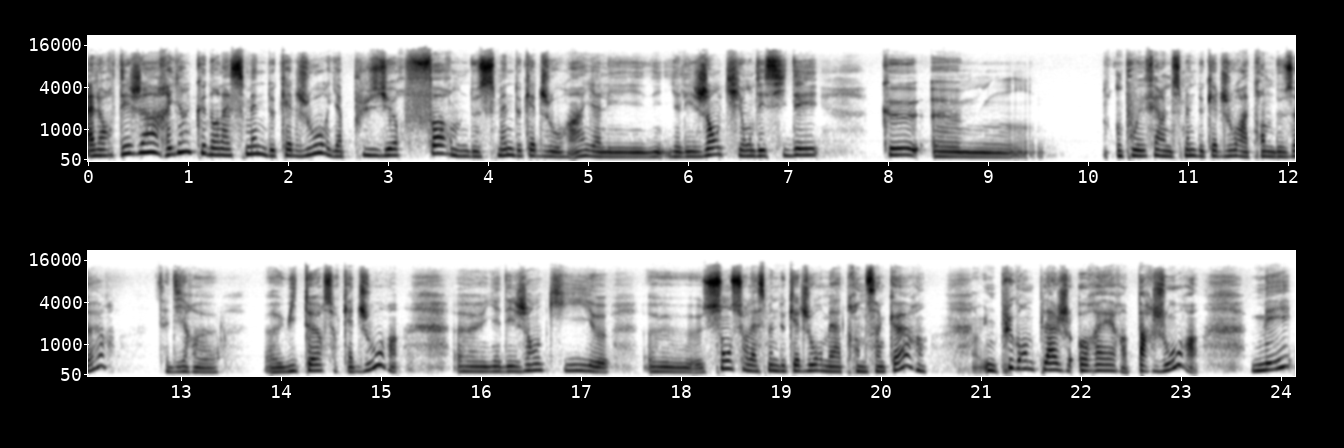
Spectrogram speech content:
Alors déjà, rien que dans la semaine de quatre jours, il y a plusieurs formes de semaine de quatre jours. Hein. Il, y a les, il y a les gens qui ont décidé que euh, on pouvait faire une semaine de quatre jours à 32 heures, c'est-à-dire euh, 8 heures sur quatre jours. Euh, il y a des gens qui euh, sont sur la semaine de quatre jours mais à 35 heures. Une plus grande plage horaire par jour, mais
